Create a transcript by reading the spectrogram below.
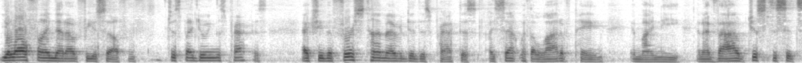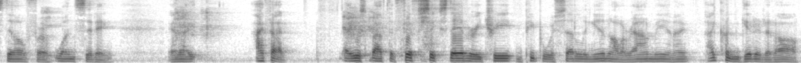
you'll all find that out for yourself if, just by doing this practice. Actually, the first time I ever did this practice, I sat with a lot of pain in my knee, and I vowed just to sit still for one sitting. And I, I thought, it was about the fifth, sixth day of a retreat, and people were settling in all around me, and I, I couldn't get it at all.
